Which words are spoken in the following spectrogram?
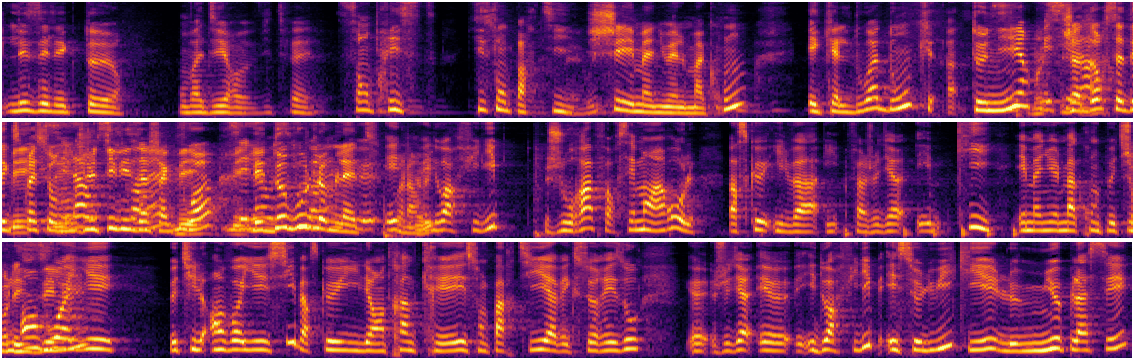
les électeurs, on va dire vite fait, centristes, qui sont partis ben chez Emmanuel Macron et qu'elle doit donc tenir, j'adore cette expression, donc j'utilise à chaque fois, les deux bouts de l'omelette. Édouard Philippe jouera forcément un rôle. Parce qu'il va. enfin, je veux dire, qui Emmanuel Macron peut-il envoyer Peut-il envoyer ici? Parce qu'il est en train de créer son parti avec ce réseau. Euh, je veux dire, euh, Édouard Philippe est celui qui est le mieux placé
